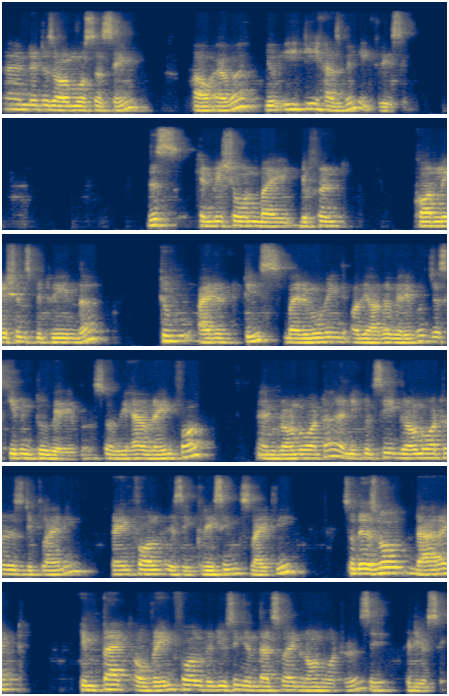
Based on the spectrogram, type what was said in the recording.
and it is almost the same. However, your ET has been increasing. This can be shown by different correlations between the two identities by removing or the other variable, just keeping two variables. So we have rainfall and groundwater, and you could see groundwater is declining, rainfall is increasing slightly. So there's no direct impact of rainfall reducing, and that's why groundwater is eh, reducing.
